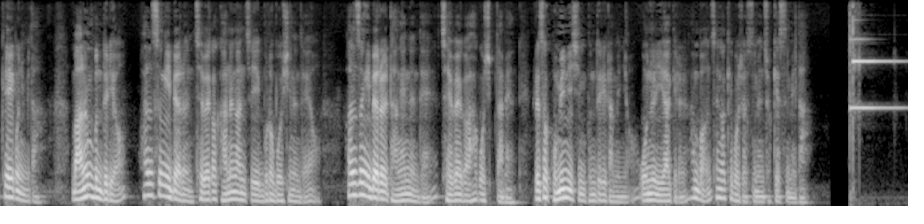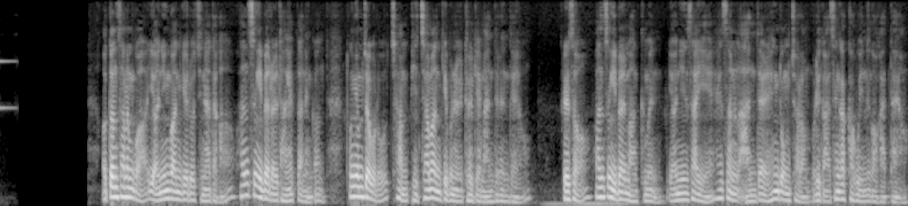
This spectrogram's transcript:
K군입니다. 많은 분들이요 환승이별은 재회가 가능한지 물어보시는데요. 환승이별을 당했는데 재회가 하고 싶다면 그래서 고민이신 분들이라면요 오늘 이야기를 한번 생각해 보셨으면 좋겠습니다. 어떤 사람과 연인관계로 지나다가 환승이별을 당했다는 건 통념적으로 참 비참한 기분을 들게 만드는데요. 그래서 환승이별만큼은 연인 사이에 해서는 안 될 행동처럼 우리가 생각하고 있는 것 같아요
